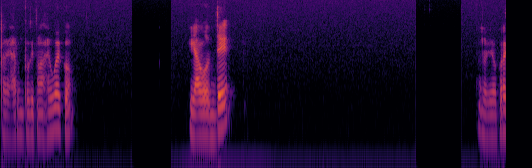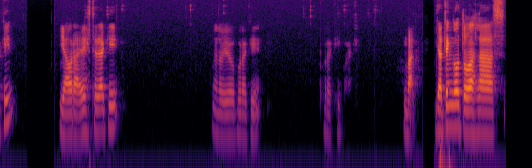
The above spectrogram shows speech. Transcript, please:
Para dejar un poquito más de hueco. Y hago D. lo llevo por aquí. Y ahora este de aquí me lo llevo por aquí, por aquí, por aquí. Vale, ya tengo todas las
